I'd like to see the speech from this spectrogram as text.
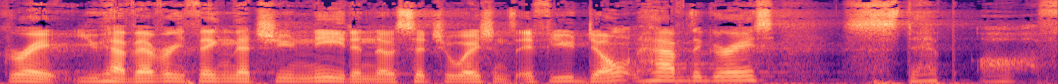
great. You have everything that you need in those situations. If you don't have the grace, step off.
